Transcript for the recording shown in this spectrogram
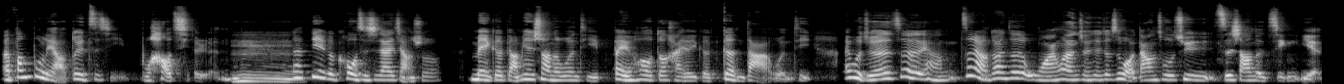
呃帮不了对自己不好奇的人。嗯，那第二个 quote 是在讲说，每个表面上的问题背后都还有一个更大的问题。哎，我觉得这两这两段真的完完全全就是我当初去咨商的经验。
